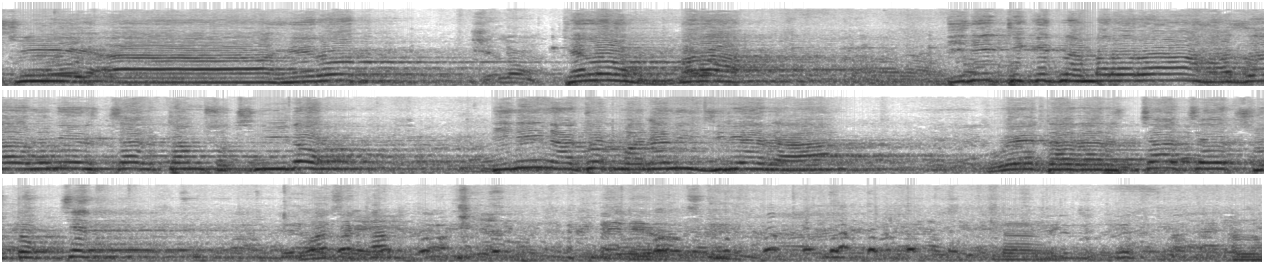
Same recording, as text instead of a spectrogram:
si Kelong Ini tiket nomor ara hazar ini suci dong. Ini najuk mana nih jiriara? Wetarar cacet sutok cek What's? kalau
